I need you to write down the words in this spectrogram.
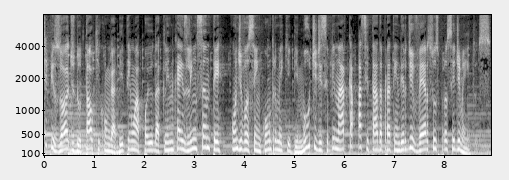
Este episódio do Talk com Gabi tem o apoio da Clínica Slim Santé, onde você encontra uma equipe multidisciplinar capacitada para atender diversos procedimentos.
